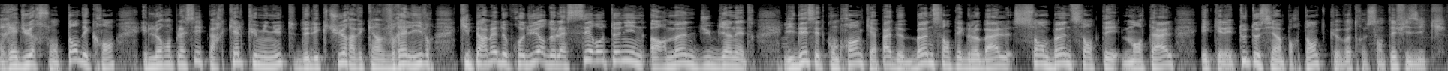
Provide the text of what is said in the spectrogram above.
réduire son temps d'écran et le remplacer par quelques minutes de lecture avec un vrai livre qui permet de produire de la sérotonine, hormone du bien-être. L'idée, c'est de comprendre qu'il y a pas de bonne santé globale sans bonne santé mentale et qu'elle est tout aussi importante que votre santé physique.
